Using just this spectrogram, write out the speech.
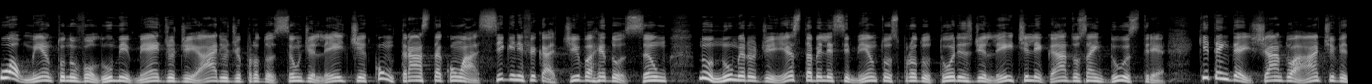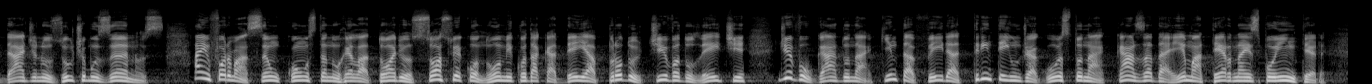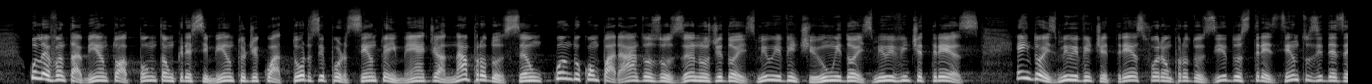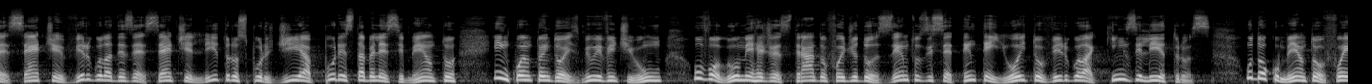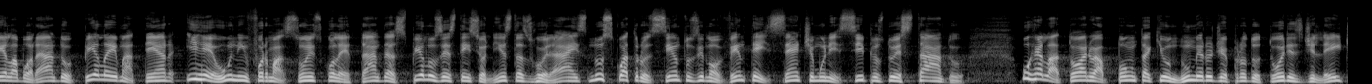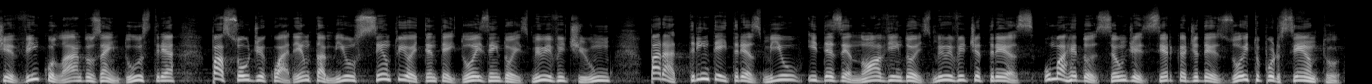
O aumento no volume médio diário de produção de leite contrasta com a significativa redução no número de estabelecimentos produtores de leite ligados à indústria, que tem deixado a atividade nos últimos anos. A informação consta no relatório socioeconômico da cadeia produtiva do leite, divulgado na quinta-feira, 31 de agosto, na Casa da Emater na Expo Inter. O levantamento aponta um crescimento de 14% em média na produção quando comparados os anos de 2021 e 2023. Em 2023 foram produzidos 317,17 litros por dia por estabelecimento, enquanto em 2021 o volume registrado foi de 278,15 litros. O documento foi elaborado pela Emater e reúne informações coletadas pelos extensionistas rurais nos 497 municípios do estado. O relatório aponta que o número de produtores de leite vinculados à indústria passou de 40.182 em 2021 para 33.019 em 2023, uma redução de cerca de 18%.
